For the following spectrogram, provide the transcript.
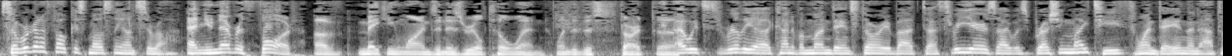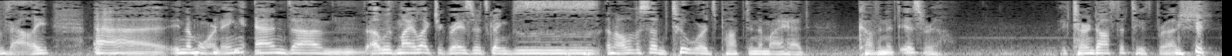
So we're going to focus mostly on Syrah. And you never thought of making wines in Israel till when? When did this start? Uh, Oh, it's really a kind of a mundane story. About uh, three years, I was brushing my teeth one day in the Napa Valley uh, in the morning, and um, uh, with my electric razor, it's going bzzz, and all of a sudden, two words popped into my head: Covenant Israel. I turned off the toothbrush.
